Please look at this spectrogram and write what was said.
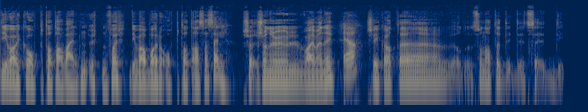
de var ikke opptatt av verden utenfor. De var bare opptatt av seg selv. Skjønner du hva jeg mener? Ja. Slik at, eh, sånn at de,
